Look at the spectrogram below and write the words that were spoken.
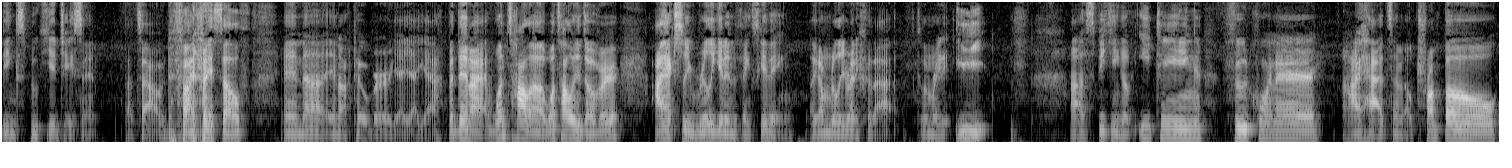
being spooky adjacent. That's how I would define myself in uh, in October. Yeah, yeah, yeah. But then I once Hall- once Halloween's over, I actually really get into Thanksgiving. Like I'm really ready for that because I'm ready to eat. Uh, speaking of eating, food corner. I had some El Trompo.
